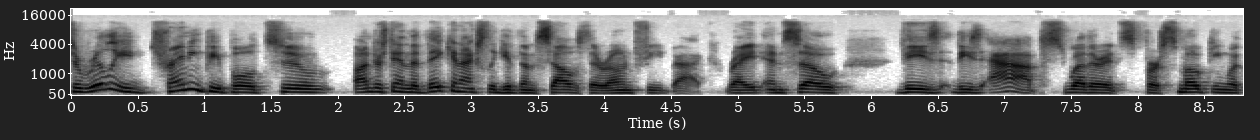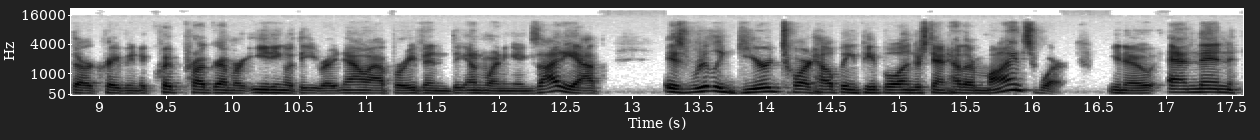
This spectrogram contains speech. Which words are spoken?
to really training people to understand that they can actually give themselves their own feedback, right? And so these these apps, whether it's for smoking with our Craving to Quit program or eating with the Eat Right Now app or even the Unwinding Anxiety app, is really geared toward helping people understand how their minds work, you know, and then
